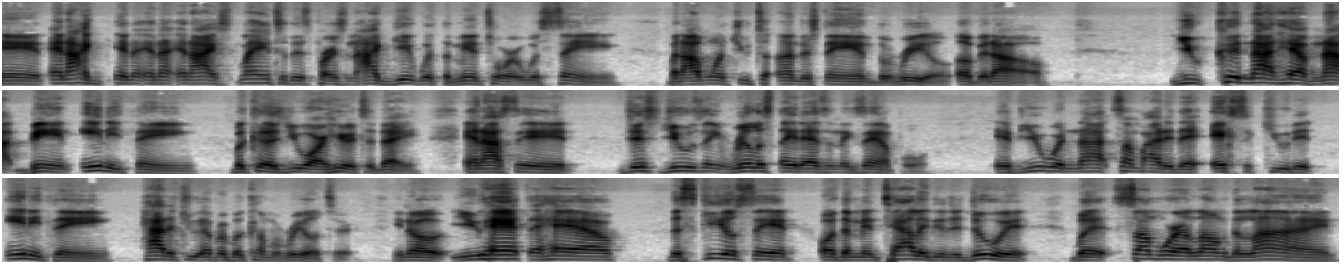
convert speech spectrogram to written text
and and I and, and I, and I explained to this person, I get what the mentor was saying, but I want you to understand the real of it all. You could not have not been anything because you are here today. And I said, just using real estate as an example, if you were not somebody that executed anything, how did you ever become a realtor? You know, you had to have the skill set or the mentality to do it, but somewhere along the line,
